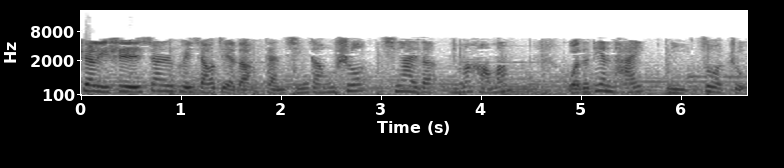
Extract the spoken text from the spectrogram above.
这里是向日葵小姐的感情感悟说，亲爱的，你们好吗？我的电台，你做主。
